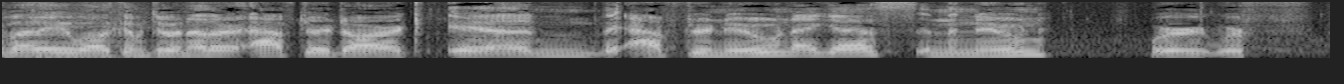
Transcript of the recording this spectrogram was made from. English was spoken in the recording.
Everybody. Welcome to another After Dark in the afternoon, I guess, in the noon. We're we're f-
